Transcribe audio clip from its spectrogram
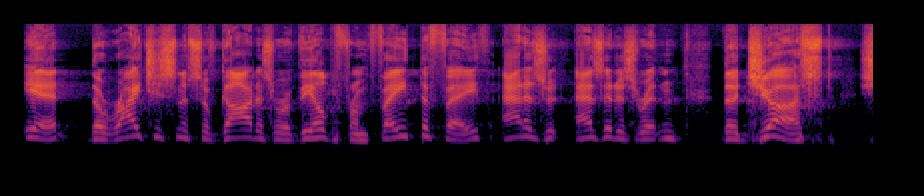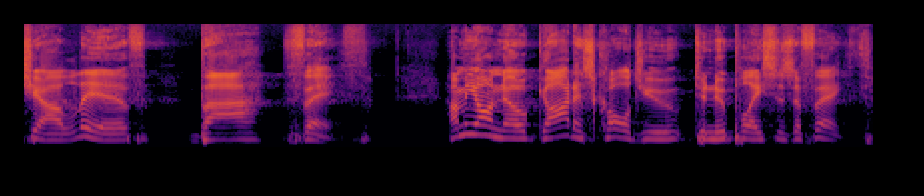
it the righteousness of God is revealed from faith to faith, as as it is written, the just shall live by faith. How many y'all know God has called you to new places of faith?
